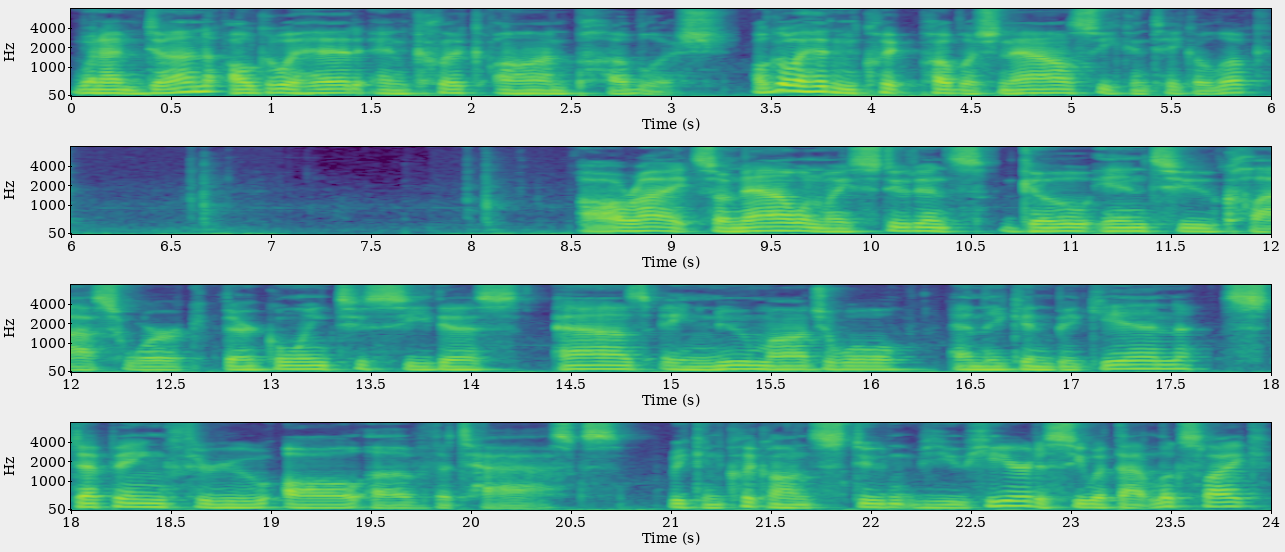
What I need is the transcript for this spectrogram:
When I'm done, I'll go ahead and click on publish. I'll go ahead and click publish now so you can take a look. All right, so now when my students go into classwork, they're going to see this as a new module and they can begin stepping through all of the tasks. We can click on student view here to see what that looks like.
